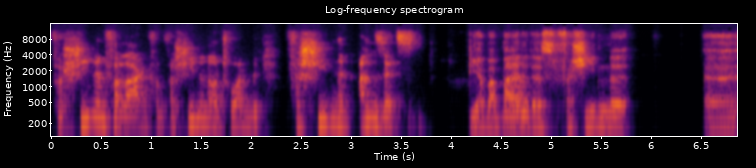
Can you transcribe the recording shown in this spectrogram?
verschiedenen Verlagen, von verschiedenen Autoren mit verschiedenen Ansätzen. Die aber beide Ja. das verschiedene, äh,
